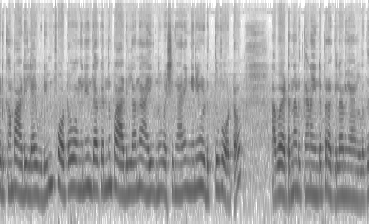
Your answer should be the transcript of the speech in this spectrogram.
എടുക്കാൻ പാടില്ല. ഇവിടെയും ഫോട്ടോ അങ്ങനെ ഇതാക്കാനൊന്നും പാടില്ല എന്നായിരുന്നു. പക്ഷെ ഞാൻ എങ്ങനെയോ എടുത്തു ഫോട്ടോ അപ്പോൾ ഏട്ടൻ നടക്കുകയാണ് അതിന്റെ പിറകിലാണ് ഞാനുള്ളത്.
